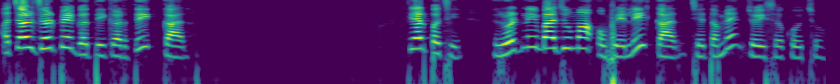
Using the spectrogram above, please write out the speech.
અચળ ઝડપે ગતિ કરતી કાર. ત્યાર પછી, રોડની બાજુમાં ઊભેલી કાર જે તમે જોઈ શકો છો.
